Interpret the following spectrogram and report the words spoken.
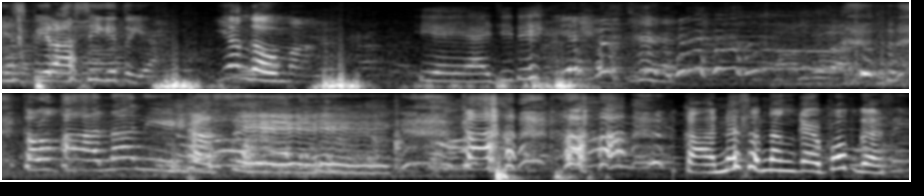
Inspirasi gitu ya. Iya enggak Uma? iya ya aja deh Kalau Kak Ana nih asik. Kak, Kak Ana seneng K-pop gak sih?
